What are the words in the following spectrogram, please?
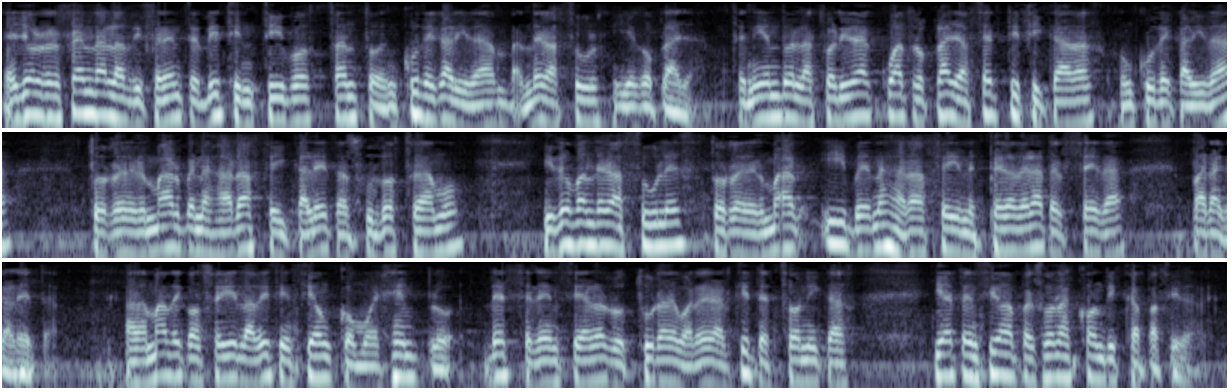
Ellos refrendan los diferentes distintivos tanto en Q de calidad, bandera azul y ecoplaya, teniendo en la actualidad cuatro playas certificadas con Q de calidad, Torre del Mar, Benajarafe y Caleta, sus dos tramos, y dos banderas azules, Torre del Mar y Benajarafe, en espera de la tercera para Caleta. Además de conseguir la distinción como ejemplo de excelencia en la ruptura de barreras arquitectónicas y atención a personas con discapacidades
